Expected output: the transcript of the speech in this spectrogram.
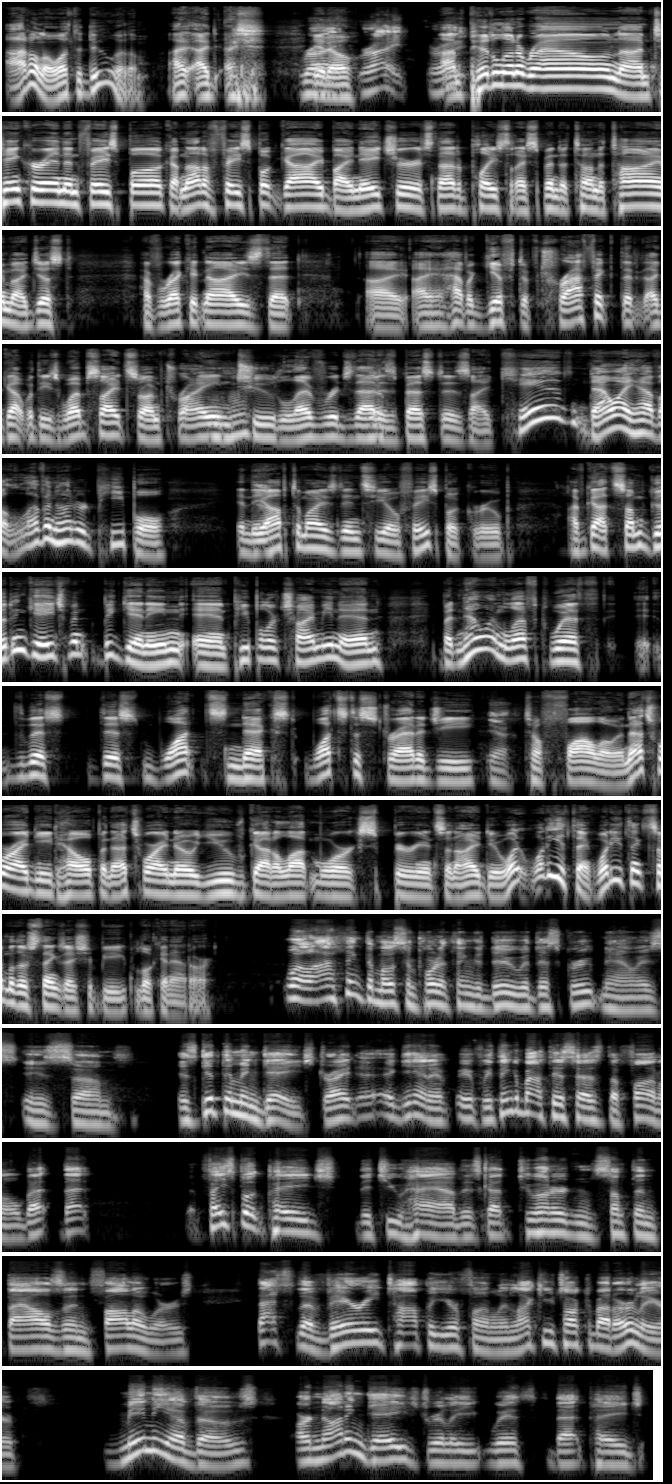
i don't know what to do with them i i, I Right, know, right, right. I'm piddling around. I'm tinkering in Facebook. I'm not a Facebook guy by nature. It's not a place that I spend a ton of time. I just have recognized that I, I have a gift of traffic that I got with these websites. So I'm trying Mhm. to leverage that Yep. as best as I can. Now I have 1,100 people in the Yep. Optimized NCO Facebook group. I've got some good engagement beginning and people are chiming in. But now I'm left with eh, this this what's next what's the strategy Yeah. to follow and that's where i need help and that's where i know you've got a lot more experience than i do what, what do you think what do you think some of those things i should be looking at are Well, I think the most important thing to do with this group now is is um, is get them engaged. Right. Again, if, if we think about this as the funnel, that that Facebook page that you have that's got two hundred and something thousand followers, that's the very top of your funnel. And like you talked about earlier, many of those are not engaged really with that page,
